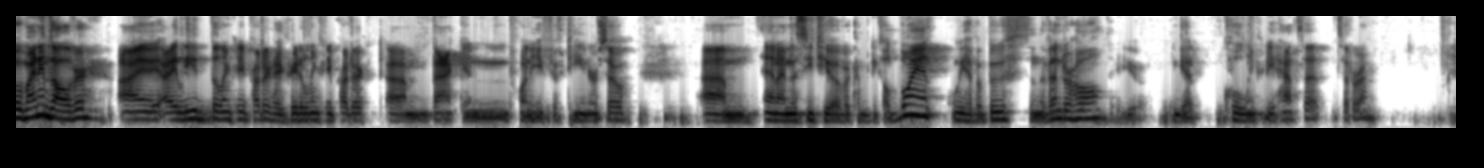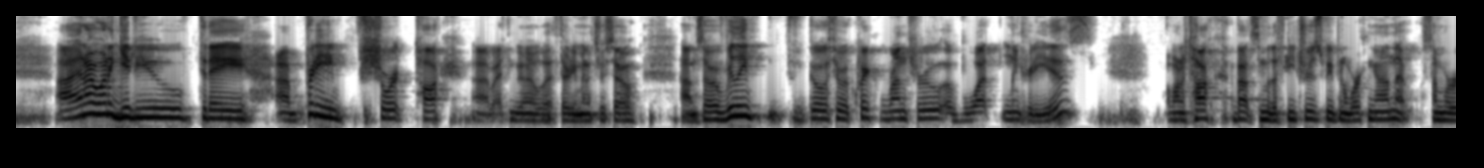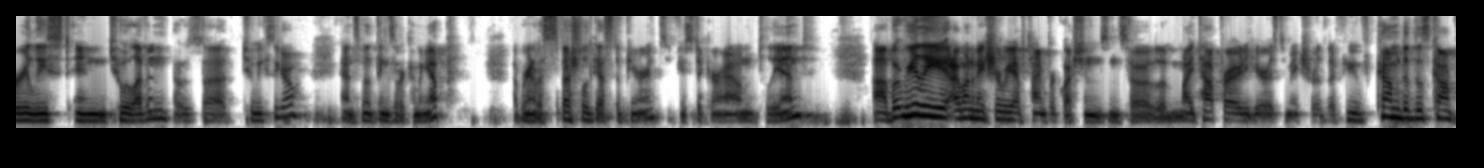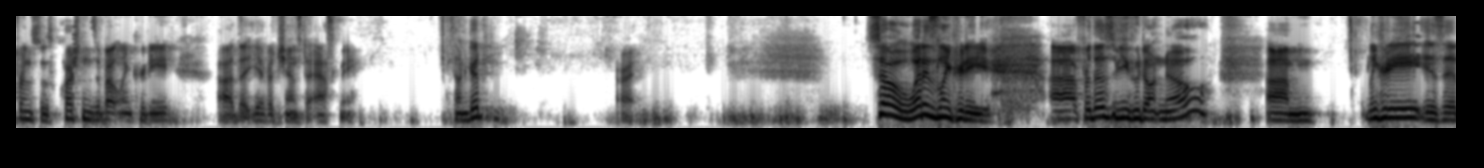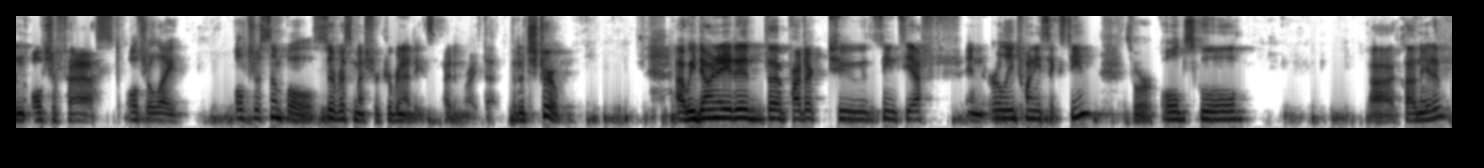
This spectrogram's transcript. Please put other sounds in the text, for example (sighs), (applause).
So my name's Oliver. I, I lead the Linkerd project. I created Linkerd project um, back in 2015 or so. Um, and I'm the CTO of a company called Buoyant. We have a booth in the vendor hall that you can get cool Linkerd hats at, etc. Uh, and I want to give you today a pretty short talk. Uh, I think we have about 30 minutes or so. Um, so really go through a quick run through of what Linkerd is. I want to talk about some of the features we've been working on that some were released in 2.11, that was uh, two weeks ago, and some of the things that are coming up. Uh, we're going to have a special guest appearance if you stick around till the end. Uh, but really, I want to make sure we have time for questions. And so the, my top priority here is to make sure that if you've come to this conference with questions about Linkerd, uh, that you have a chance to ask me. Sound good? All right. So what is Linkerd? Uh, for those of you who don't know, um, Linkerd is an ultra fast, ultra light, ultra simple service mesh for Kubernetes. I didn't write that, but it's true. Uh, we donated the project to the CNCF in early 2016, so we're old school uh, cloud native.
